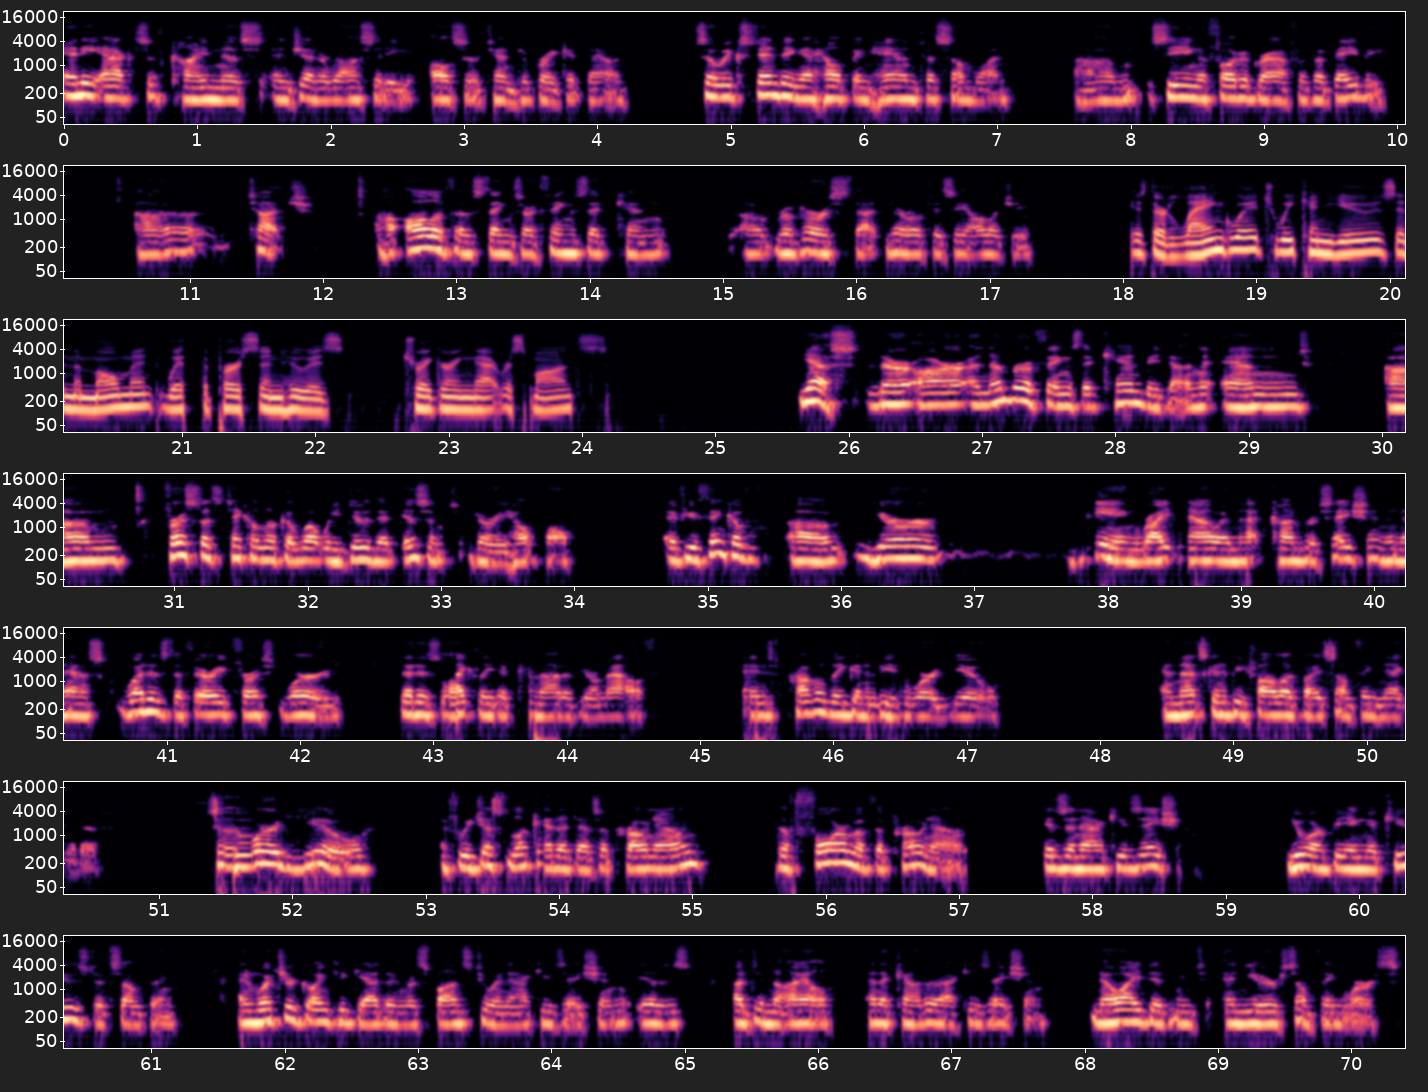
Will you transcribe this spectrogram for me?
any acts of kindness and generosity also tend to break it down. So, extending a helping hand to someone, um, seeing a photograph of a baby, uh, touch, uh, all of those things are things that can uh, reverse that neurophysiology. Is there language we can use in the moment with the person who is triggering that response? Yes, there are a number of things that can be done. And um, first, let's take a look at what we do that isn't very helpful. If you think of uh, your being right now in that conversation and ask, what is the very first word that is likely to come out of your mouth? And it's probably going to be the word you. And that's going to be followed by something negative. So the word you, if we just look at it as a pronoun, the form of the pronoun is an accusation you are being accused of something. And what you're going to get in response to an accusation is a denial and a counter accusation. No, I didn't, and you're something worse.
